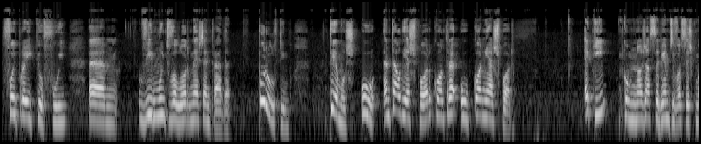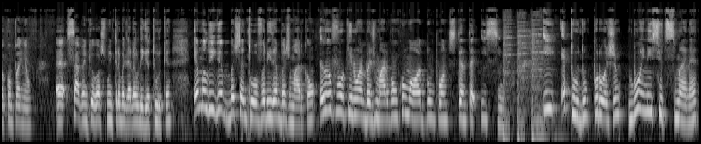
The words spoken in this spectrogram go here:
foi por aí que eu fui. Um, vi muito valor nesta entrada. Por último, temos o Antalya Sport contra o Konya Sport. Aqui, como nós já sabemos e vocês que me acompanham Uh, sabem que eu gosto muito de trabalhar a Liga Turca. É uma liga bastante over e ambas marcam. Eu vou aqui no ambas marcam com uma odd de 1.75. E é tudo por hoje. Bom início de semana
